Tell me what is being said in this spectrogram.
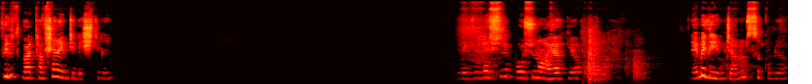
Flüt var tavşan evcilleştireyim. Birleştirip boşuna ayak yapma. Ne bileyim canım sıkılıyor.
